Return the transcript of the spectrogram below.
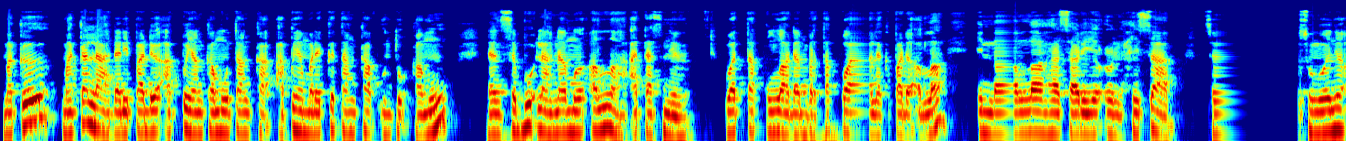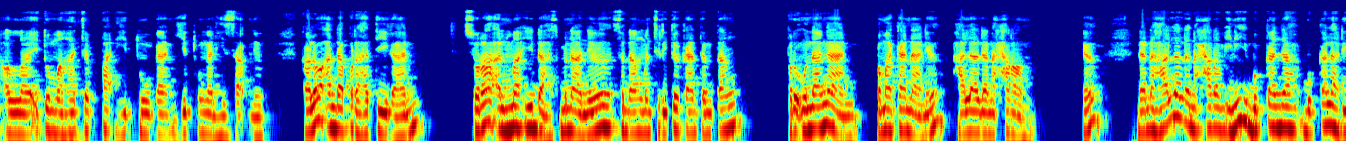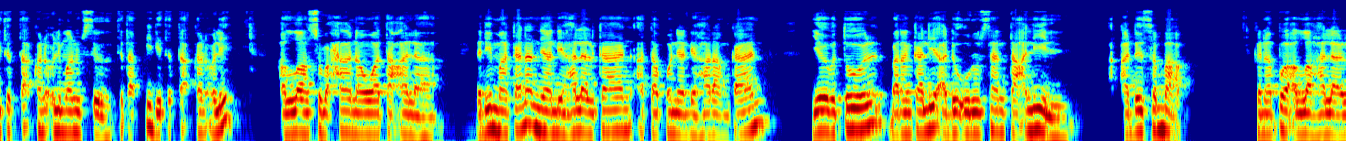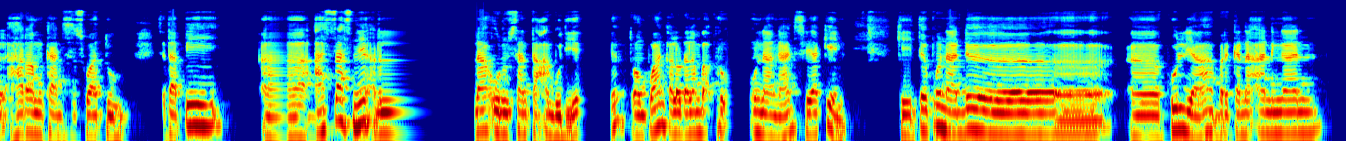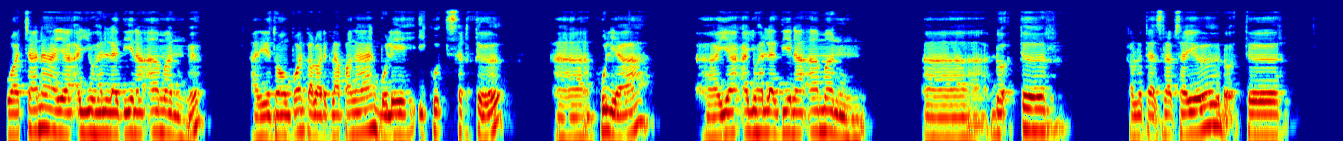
Maka makanlah daripada apa yang kamu tangkap, apa yang mereka tangkap untuk kamu dan sebutlah nama Allah atasnya. Wattaqullah dan bertakwalah kepada Allah. Innallaha sari'ul hisab. Sesungguhnya Allah itu maha cepat hitungan hitungan hisabnya. Kalau anda perhatikan, surah Al-Ma'idah sebenarnya sedang menceritakan tentang perundangan pemakanan ya, halal dan haram. Ya. Dan halal dan haram ini bukanlah bukanlah ditetapkan oleh manusia tetapi ditetapkan oleh Allah Subhanahu Wa Taala. Jadi makanan yang dihalalkan ataupun yang diharamkan, ya betul, barangkali ada urusan ta'lil, ada sebab kenapa Allah halal haramkan sesuatu. Tetapi uh, asasnya adalah urusan ta'abudi. Ya. Tuan-puan, kalau dalam bab perundangan, saya yakin kita pun ada uh, kuliah berkenaan dengan wacana ya ayyuhalladzina amanu ya. Jadi tuan-puan kalau ada kelapangan boleh ikut serta uh, kuliah uh, yang ayyuhalladzina amanu uh, doktor kalau tak silap saya doktor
